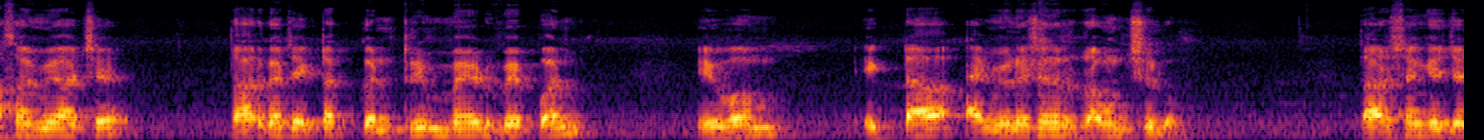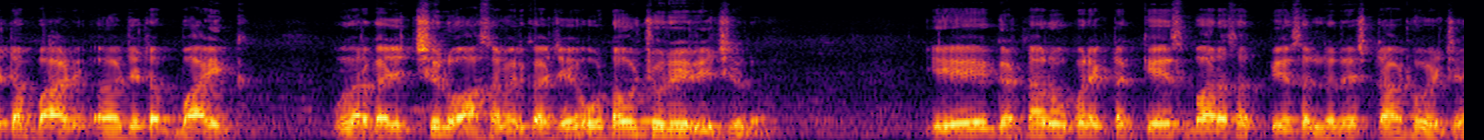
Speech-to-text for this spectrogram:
আসামি আছে, তার কাছে একটা কান্ট্রি মেড ওয়েপন এবং একটা অ্যামিউনেশনের রাউন্ড ছিল। তার সঙ্গে যেটা বাড়ি যেটা বাইক ওনার কাছে ছিল, আসামের কাছে, ওটাও চুরিরই ছিল। এ ঘটনার উপর একটা কেস বারাসাত পিএস আন্ডারে স্টার্ট হয়েছে।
